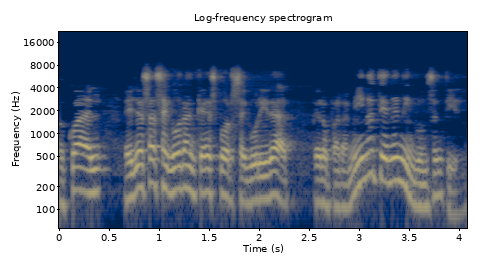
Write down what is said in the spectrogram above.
lo cual ellos aseguran que es por seguridad, pero para mí no tiene ningún sentido.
